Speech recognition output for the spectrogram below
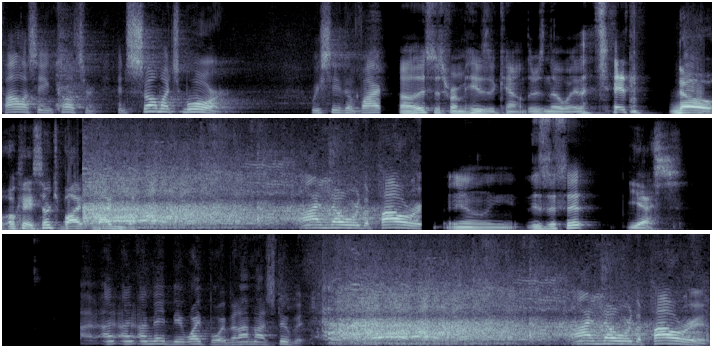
Policy and culture, and so much more. We see the virus. Oh, this is from his account. There's no way that's it. No, okay. Search Biden. Biden. I know where the power is. You know, is this it? Yes. I, I, I may be a white boy, but I'm not stupid. I know where the power is.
